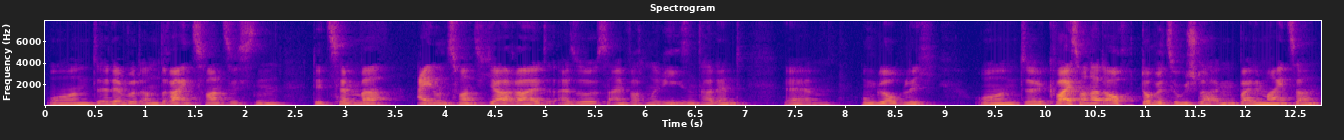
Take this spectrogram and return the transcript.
Und äh, der wird am 23. Dezember 21 Jahre alt. Also ist einfach ein Riesentalent. Ähm, unglaublich. Und äh, Quaismann hat auch doppelt zugeschlagen bei den Mainzern.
